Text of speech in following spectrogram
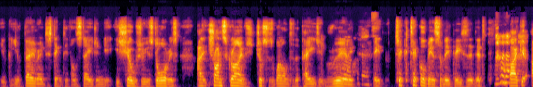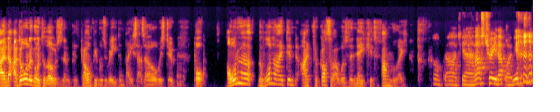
You, you're very very distinctive on stage, and it, it shows through your stories, and it transcribes just as well onto the page. It really oh, it tick, tickled me in some of these pieces. It did. like, and I don't want to go into loads of them because I want people to read them, based as I always do. But I want to. The one I didn't, I forgot about was the Naked Family. oh God, yeah, that's true. That one, yeah.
